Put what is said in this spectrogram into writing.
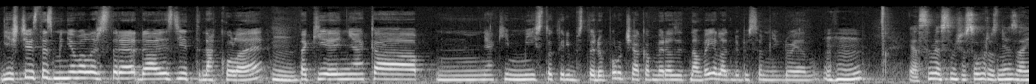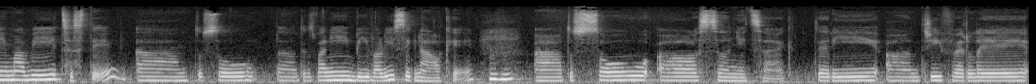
ještě jste zmiňovala, že se dá jezdit na kole, hmm. tak je nějaká, mm, nějaký místo, který byste doporučila, kam vyrazit na vejlet, kdyby sem někdo jel? Mm-hmm. Já si myslím, že jsou hrozně zajímavé cesty. A to jsou eh, takzvané bývalé signálky. Mm-hmm. A to jsou uh, silnice, které uh, dřív vedly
